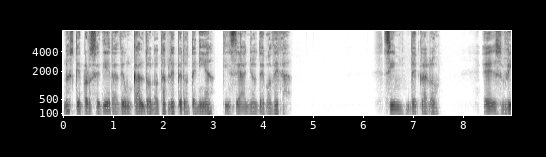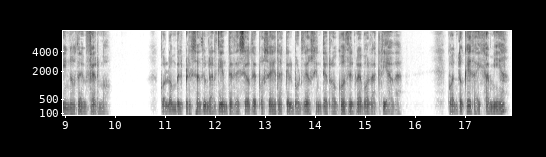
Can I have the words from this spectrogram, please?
No es que procediera de un caldo notable, pero tenía quince años de bodega. Sim declaró, «Es vino de enfermo». Colombel, presa de un ardiente deseo de poseer aquel Burdeos, interrogó de nuevo a la criada. «¿Cuánto queda, hija mía?»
